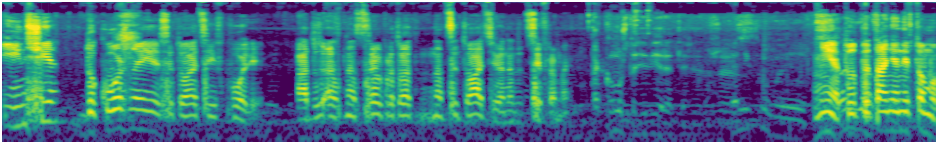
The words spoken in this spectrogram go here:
інші до кожної ситуації в полі. А, до- а нас треба працювати над ситуацією, а не над цифрами. Так кому ж тоді вірити? Вже Ні, тут питання не в тому.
